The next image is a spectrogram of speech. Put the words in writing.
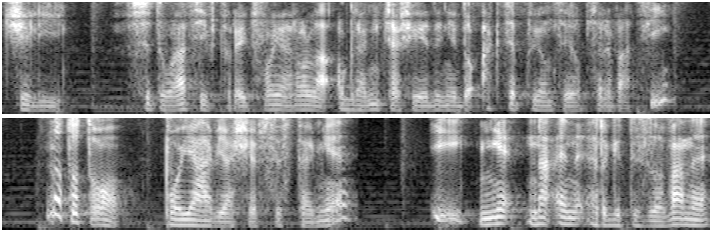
czyli w sytuacji, w której Twoja rola ogranicza się jedynie do akceptującej obserwacji, no to to pojawia się w systemie i nie naenergetyzowane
